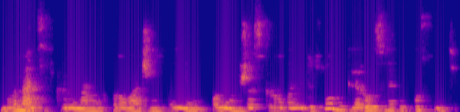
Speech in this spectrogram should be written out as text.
12 кримінальних проваджень по ним вже скеровані до суду для розгляду по суті.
